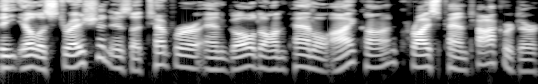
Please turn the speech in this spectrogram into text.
The illustration is a tempera and gold on panel icon, Christ Pantocrator,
